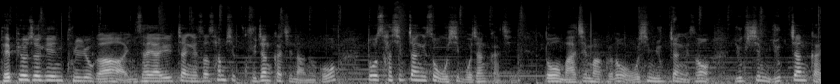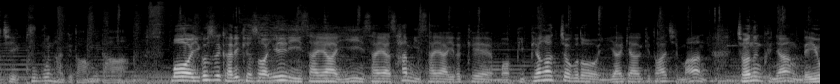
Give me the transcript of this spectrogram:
대표적인 분류가 이사야 1장에서 39장까지 나누고 또 40장에서 55장까지 또 마지막으로 56장에서 66장까지 구분하기도 합니다. 뭐 이것을 가리켜서 1 이사야, 2 이사야, 3 이사야 이렇게 뭐 비평학적으로 이야기하기도 하지만 저는 그냥 내용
